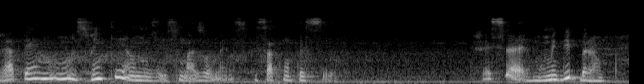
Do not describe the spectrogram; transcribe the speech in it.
já tem uns 20 anos isso, mais ou menos, que isso aconteceu. Já é um homem de branco.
